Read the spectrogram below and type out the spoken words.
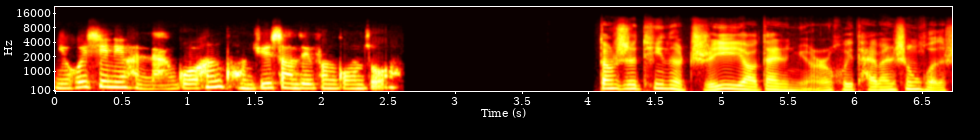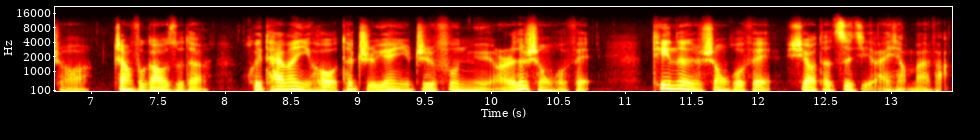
你会心里很难过，很恐惧上这份工作。当时 Tina 执意要带着女儿回台湾生活的时候，丈夫告诉她，回台湾以后，她只愿意支付女儿的生活费，Tina 的生活费需要她自己来想办法。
